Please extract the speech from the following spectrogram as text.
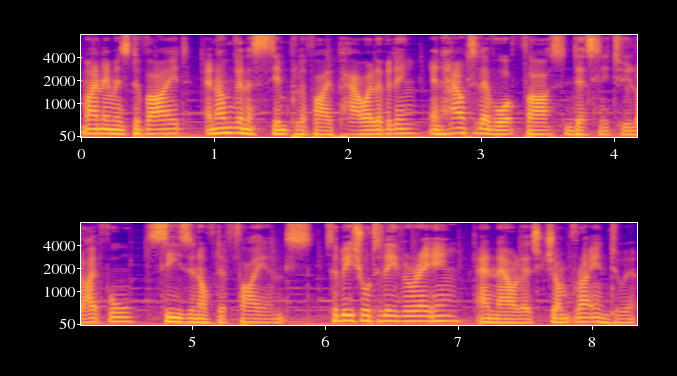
my name is Divide, and I'm going to simplify power leveling and how to level up fast in Destiny 2 Lightfall, Season of Defiance. So be sure to leave a rating, and now let's jump right into it.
